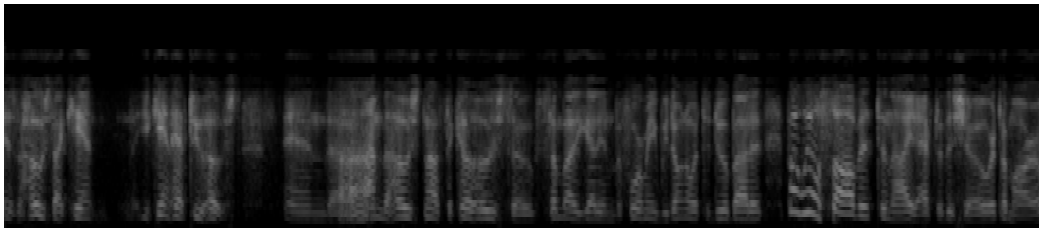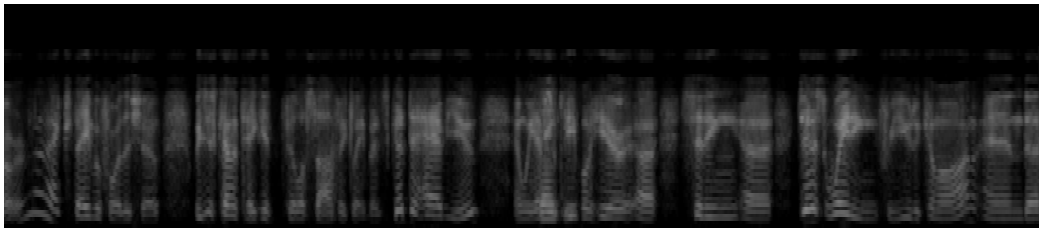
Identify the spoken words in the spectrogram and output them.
as the host. I can't you can't have two hosts and uh, Uh-huh. I'm the host, not the co-host. So somebody got in before me. We don't know what to do about it, but we'll solve it tonight after the show, or tomorrow, or the next day before the show. We just kind of take it philosophically. But it's good to have you, and we have Thank some you. people here uh, sitting, uh, just waiting for you to come on, and uh,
